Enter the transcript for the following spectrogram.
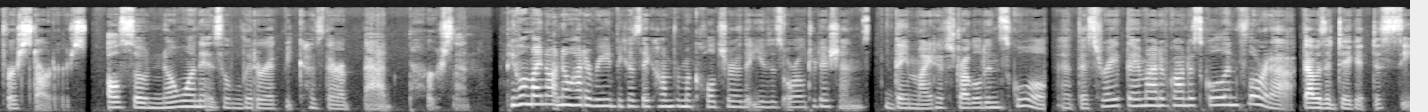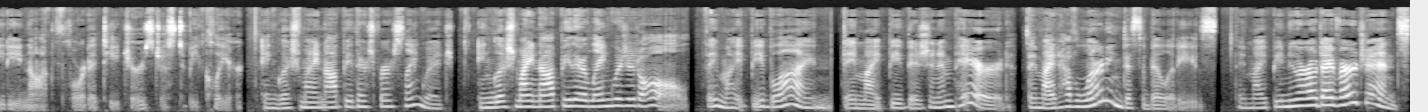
for starters. Also, no one is illiterate because they're a bad person. People might not know how to read because they come from a culture that uses oral traditions. They might have struggled in school. At this rate, they might have gone to school in Florida. That was a dig at DeCidi, not Florida teachers, just to be clear. English might not be their first language. English might not be their language at all. They might be blind. They might be vision impaired. They might have learning disabilities. They might be neurodivergent.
